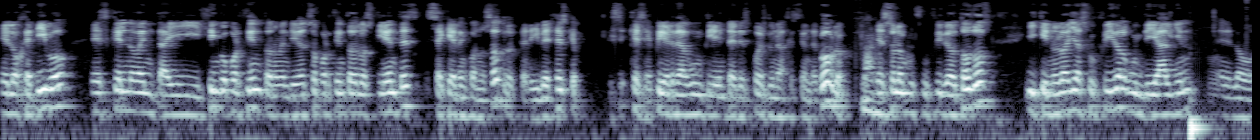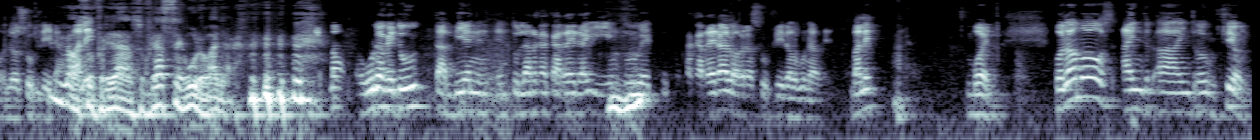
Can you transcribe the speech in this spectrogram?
El objetivo es que el 95%, 98% de los clientes se queden con nosotros, pero hay veces que, que se pierde algún cliente después de una gestión de cobro. Eso lo hemos sufrido todos y que no lo haya sufrido algún día alguien eh, lo, sufrirá. Lo sufrirá, sufrirá seguro, vaya. seguro que tú también en, tu larga carrera y en tu carrera lo habrás sufrido alguna vez, ¿vale? Bueno, pues vamos a, a introducción.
